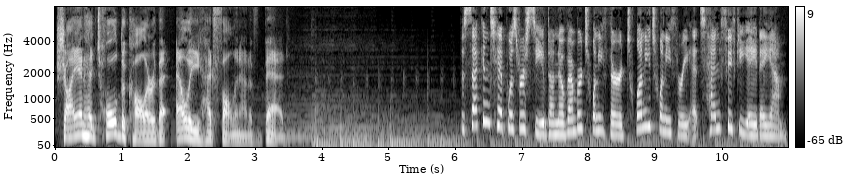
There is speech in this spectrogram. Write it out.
Cheyenne had told the caller that Ellie had fallen out of bed. The second tip was received on November 23, 2023 at 10:58 a.m.,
